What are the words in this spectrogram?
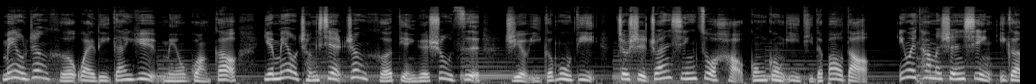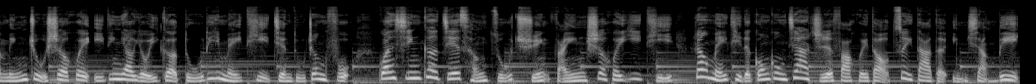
没有任何外力干预，没有广告，也没有呈现任何点阅数字，只有一个目的，就是专心做好公共议题的报道。因为他们深信，一个民主社会一定要有一个独立媒体监督政府，关心各阶层族群，反映社会议题，让媒体的公共价值发挥到最大的影响力。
